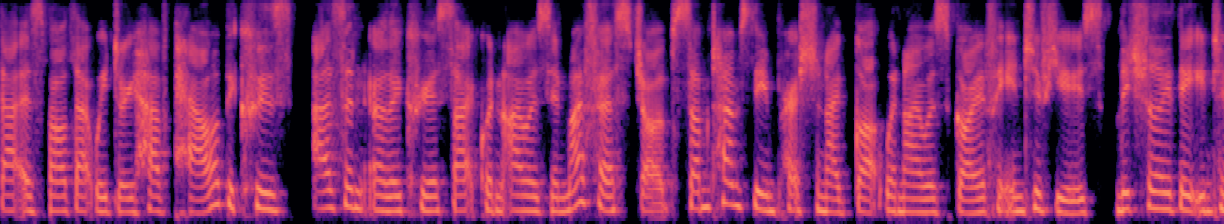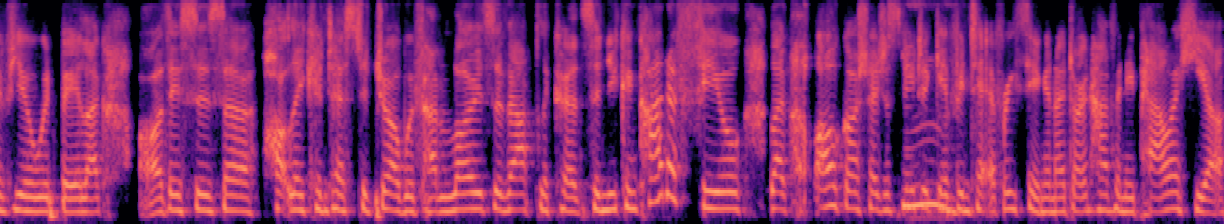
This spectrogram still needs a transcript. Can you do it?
that as well, that we do have power because as an early career psych, when I was in my first job, sometimes the impression I got when I was going for interviews, literally the interviewer would be like, oh, this is a hotly contested job. We've had loads of applicants. And you can kind of feel like, oh gosh, I just need mm. to give mm. into everything and I don't have any power here.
